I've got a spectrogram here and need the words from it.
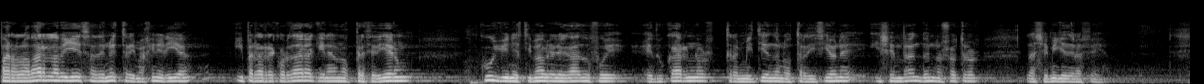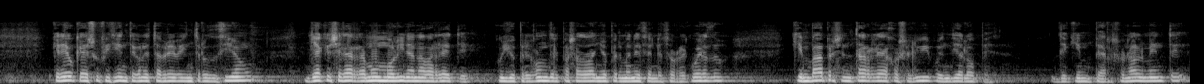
para alabar la belleza de nuestra imaginería y para recordar a quienes nos precedieron cuyo inestimable legado fue educarnos, transmitiéndonos tradiciones y sembrando en nosotros la semilla de la fe. Creo que es suficiente con esta breve introducción, ya que será Ramón Molina Navarrete, cuyo pregón del pasado año permanece en nuestro recuerdo, quien va a presentarle a José Luis Buendía López, de quien personalmente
